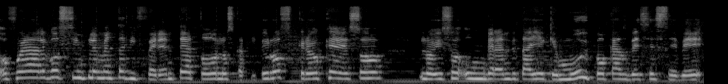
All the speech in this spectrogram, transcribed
o fuera algo simplemente diferente a todos los capítulos. Creo que eso lo hizo un gran detalle que muy pocas veces se ve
